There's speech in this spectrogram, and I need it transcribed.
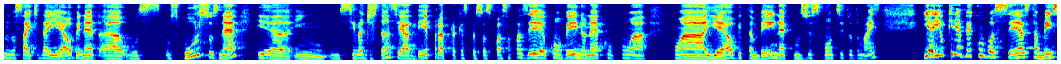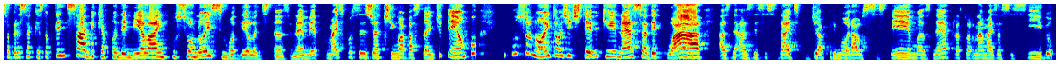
no site da IELB, né, uh, os, os cursos, né, e, uh, em ensino à distância, EAD, para que as pessoas possam fazer, o convênio, né, com, com a, com a IELB também, né, com os descontos e tudo mais. E aí eu queria ver com vocês também sobre essa questão, porque a gente sabe que a pandemia ela impulsionou esse modelo à distância, né? Por mais que vocês já tinham há bastante tempo, impulsionou, então a gente teve que né, se adequar às, às necessidades de aprimorar os sistemas, né? Para tornar mais acessível,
